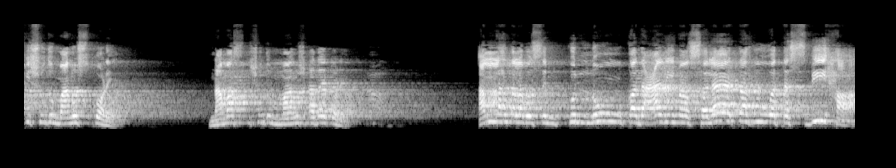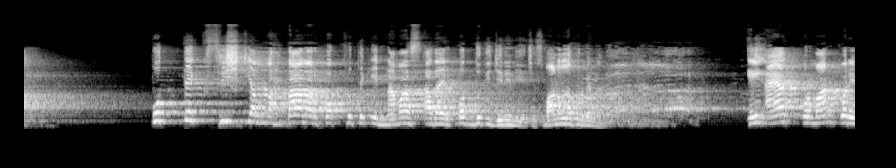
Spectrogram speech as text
কি শুধু মানুষ পড়ে? নামাজ কি শুধু মানুষ আদায় করে? আল্লাহ তাআলা বলছেন প্রত্যেক সৃষ্টি আল্লাহ তাআলার পক্ষ থেকে নামাজ আদায়ের পদ্ধতি জেনে নিয়েছে। সুবহানাল্লাহ পড়বেন না। এই আয়াত প্রমাণ করে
